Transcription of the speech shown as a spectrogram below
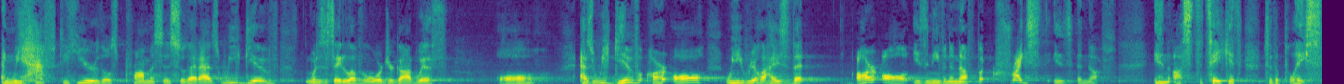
And we have to hear those promises so that as we give, what does it say? Love the Lord your God with all. As we give our all, we realize that our all isn't even enough, but Christ is enough in us to take it to the place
